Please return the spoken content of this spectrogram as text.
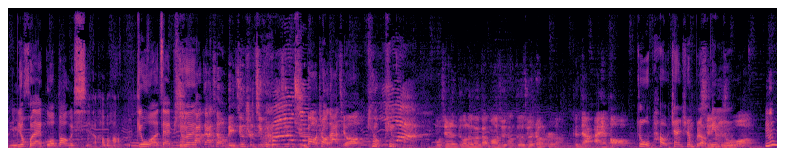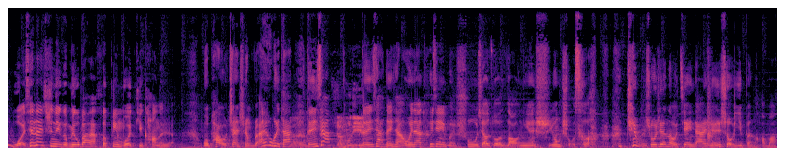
你们就回来给我报个喜，好不好？给我在评论。大家向北京市疾控中心举报赵大晴，有病吧？某些人得了个感冒，就像得绝症似的，跟家哀嚎。就我怕我战胜不了病魔。那我现在是那个没有办法和病魔抵抗的人。我怕我战胜不了。哎，我给大家等一下，等一下，等一下，我给大家推荐一本书，叫做《老年实用手册》。这本书真的，我建议大家人手一本，好吗？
